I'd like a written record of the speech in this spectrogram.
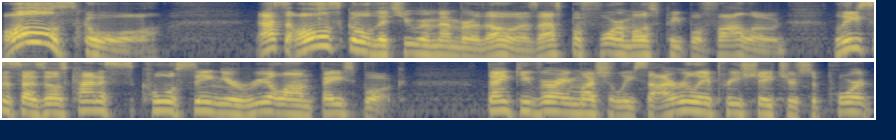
old school. That's old school that you remember those. That's before most people followed. Lisa says it was kind of cool seeing your reel on Facebook. Thank you very much, Lisa. I really appreciate your support.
